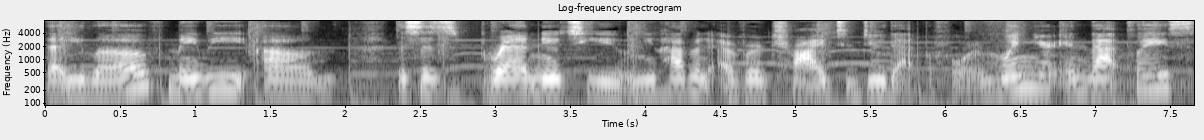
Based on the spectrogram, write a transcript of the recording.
that you love. Maybe um, this is brand new to you and you haven't ever tried to do that before. And when you're in that place,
